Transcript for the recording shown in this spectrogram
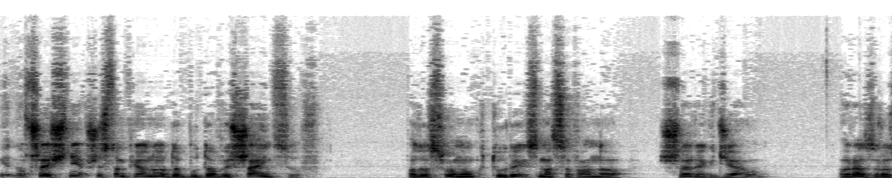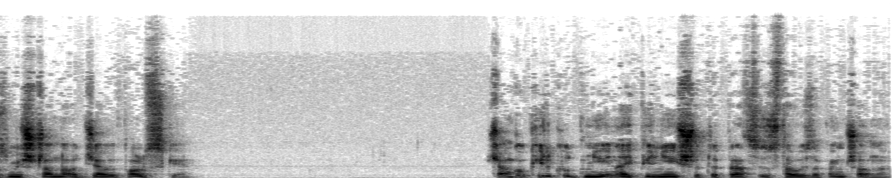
Jednocześnie przystąpiono do budowy szańców, pod osłoną których zmasowano szereg dział oraz rozmieszczono oddziały polskie. W ciągu kilku dni najpilniejsze te prace zostały zakończone.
